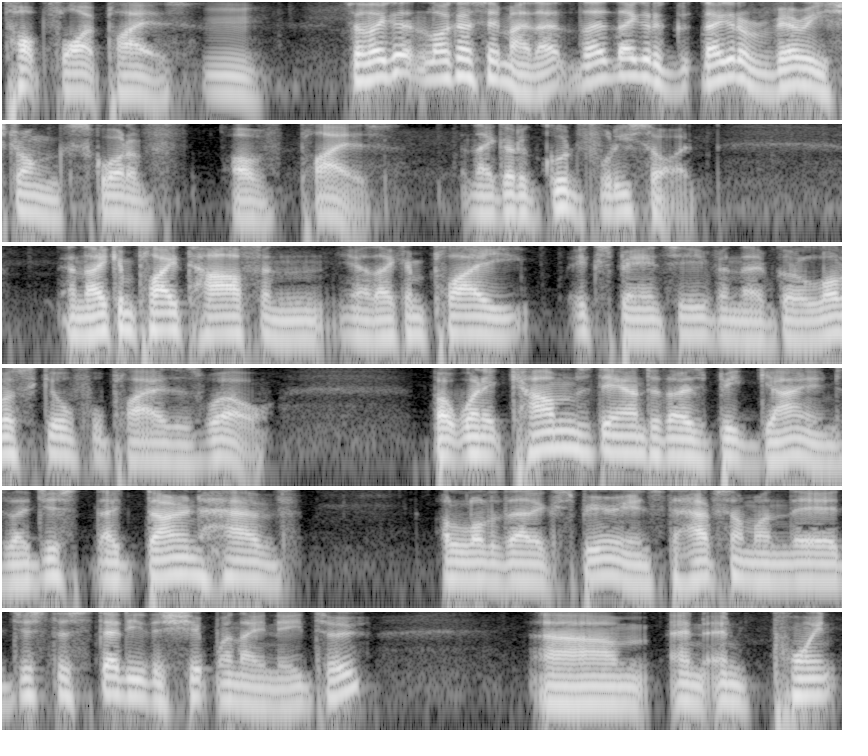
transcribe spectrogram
top flight players. Mm. So they got, like I said, mate, they, they got a they got a very strong squad of of players, and they got a good footy side, and they can play tough, and you know they can play expansive and they've got a lot of skillful players as well. But when it comes down to those big games, they just they don't have a lot of that experience to have someone there just to steady the ship when they need to, um, and and point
